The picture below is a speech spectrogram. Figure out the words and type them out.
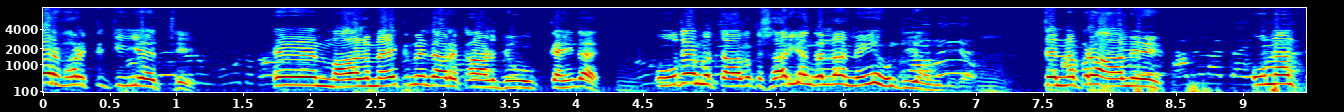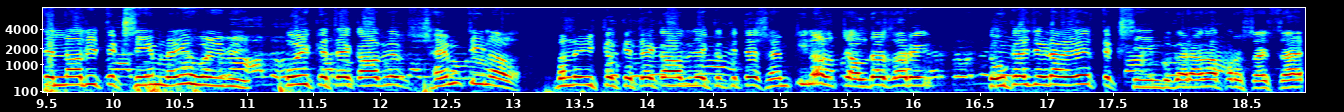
ਪਰ ਫ਼ਰਕ ਕੀ ਹੈ ਇੱਥੇ? ਇਹ ਮਾਲ ਮਹਿਕਮੇ ਦਾ ਰਿਕਾਰਡ ਜੋ ਕਹਿੰਦਾ ਉਹਦੇ ਮੁਤਾਬਕ ਸਾਰੀਆਂ ਗੱਲਾਂ ਨਹੀਂ ਹੁੰਦੀਆਂ ਹੁੰਦੀਆਂ। ਤਿੰਨ ਭਰਾ ਨੇ, ਉਹਨਾਂ ਤਿੰਨਾਂ ਦੀ ਤਕਸੀਮ ਨਹੀਂ ਹੋਈ ਵੀ ਕੋਈ ਕਿਤੇ ਕਾਬਲੇ ਸਹਿਮਤੀ ਨਾਲ, ਮਤਲਬ ਇੱਕ ਕਿਤੇ ਕਾਬਲੇ, ਇੱਕ ਕਿਤੇ ਸਹਿਮਤੀ ਨਾਲ ਚੱਲਦਾ ਸਾਰੇ, ਕਿਉਂਕਿ ਜਿਹੜਾ ਇਹ ਤਕਸੀਮ ਵਗੈਰਾ ਦਾ ਪ੍ਰੋਸੈਸ ਹੈ,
